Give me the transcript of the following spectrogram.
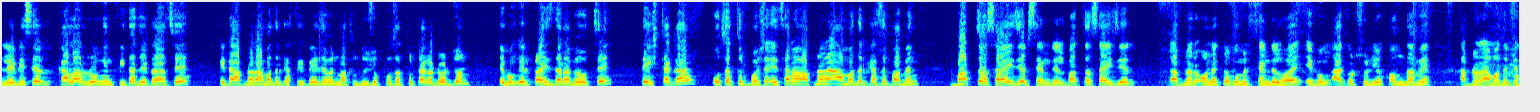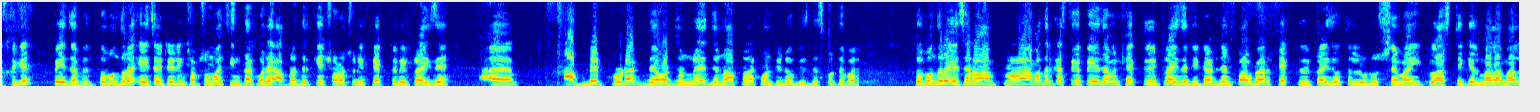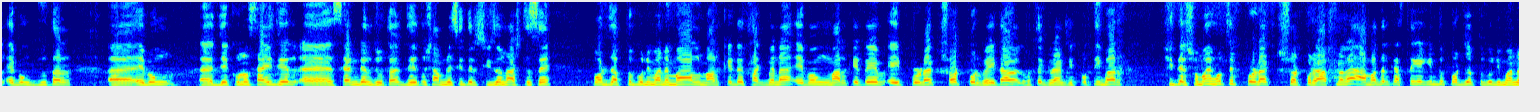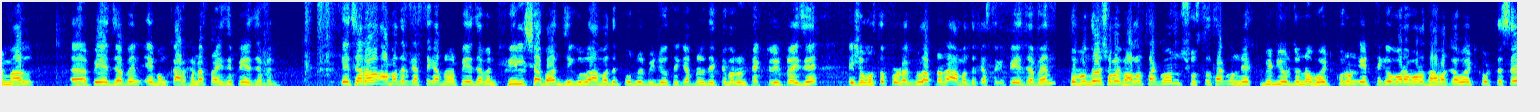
লেডিসের কালার রঙিন ফিতা যেটা আছে এটা আপনারা আমাদের কাছ থেকে পেয়ে যাবেন মাত্র দুশো পঁচাত্তর টাকা ডর্জন এবং এর প্রাইস দাঁড়াবে হচ্ছে তেইশ টাকা পঁচাত্তর পয়সা। এছাড়াও আপনারা আমাদের কাছে পাবেন বাচ্চা সাইজের স্যান্ডেল। বাচ্চা সাইজের আপনার অনেক রকমের স্যান্ডেল হয় এবং আকর্ষণীয় কম দামে আপনারা আমাদের কাছ থেকে পেয়ে যাবেন। তো বন্ধুরা এইচআই ট্রেডিং সবসময় চিন্তা করে আপনাদেরকে সরাসরি ফ্যাক্টরি প্রাইসে আপডেট প্রোডাক্ট দেওয়ার জন্য যেন আপনারা কন্টিনিউ বিজনেস করতে পারেন। তো বন্ধুরা, এছাড়াও আপনারা আমাদের কাছ থেকে পেয়ে যাবেন ফ্যাক্টরি প্রাইসে ডিটারজেন্ট পাউডার ফ্যাক্টরি প্রাইস হচ্ছে লুডুস সেমাই প্লাস্টিকের মালামাল এবং জুতার এবং যে কোনো সাইজের স্যান্ডেল জুতা, যেহেতু সামনে শীতের সিজন আসতেছে, পর্যাপ্ত পরিমাণে মাল মার্কেটে থাকবে না এবং মার্কেটে এই প্রোডাক্ট শর্ট পড়বে, এটা হচ্ছে গ্যারান্টি প্রতিবার শীতের সময় হচ্ছে প্রোডাক্ট শর্ট পড়ে। আপনারা আমাদের কাছ থেকে কিন্তু পর্যাপ্ত পরিমাণে মাল পেয়ে যাবেন এবং কারখানা প্রাইসে পেয়ে যাবেন। এছাড়াও আমাদের কাছ থেকে আপনারা পেয়ে যাবেন ফিল সাবান, যেগুলো আমাদের পূর্বের ভিডিও থেকে আপনারা দেখতে পারবেন ফ্যাক্টরি প্রাইজে এই সমস্ত প্রোডাক্টগুলো আপনারা আমাদের কাছ থেকে পেয়ে যাবেন। তো বন্ধুরা, সবাই ভালো থাকুন, সুস্থ থাকুন। নেক্সট ভিডিওর জন্য ওয়েট করুন। এর থেকে বড় বড় ধামাকা ওয়েট করতেছে।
